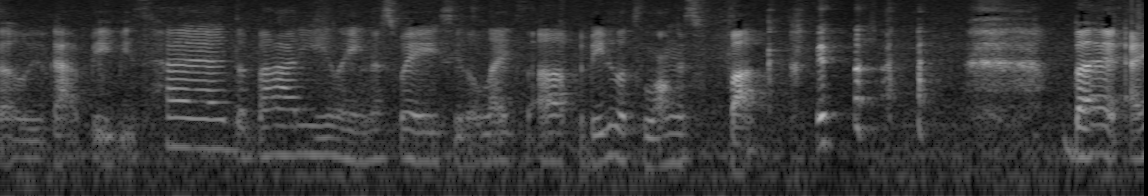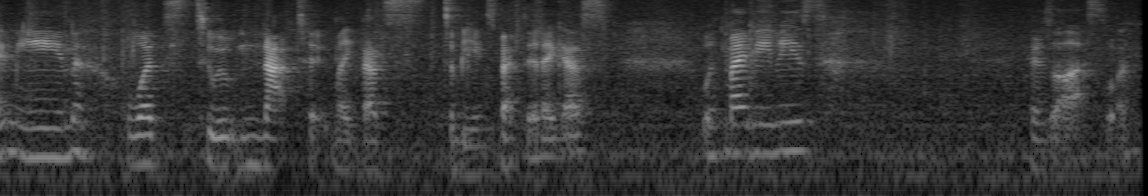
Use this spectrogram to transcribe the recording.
So we've got baby's head, the body laying this way, see the legs up. The baby looks long as fuck. but I mean, what's to not to, like that's to be expected, I guess, with my babies. Here's the last one.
